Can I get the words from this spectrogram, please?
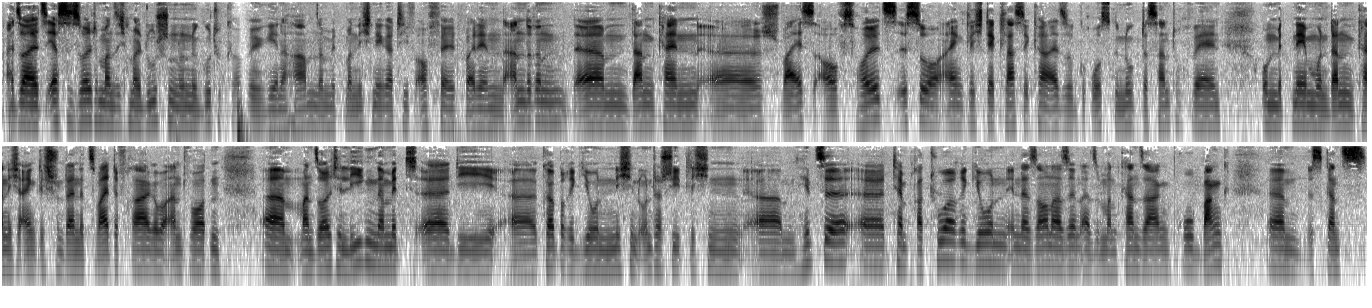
Also als erstes sollte man sich mal duschen und eine gute Körperhygiene haben, damit man nicht negativ auffällt. Bei den anderen ähm, dann kein äh, Schweiß aufs Holz ist so eigentlich der Klassiker, also groß genug das Handtuch wählen und mitnehmen. Und dann kann ich eigentlich schon deine zweite Frage beantworten. Ähm, man sollte liegen, damit äh, die äh, Körperregionen nicht in unterschiedlichen ähm, Hitze-Temperaturregionen in der Sauna sind. Also man kann sagen, pro Bank ähm, ist ganz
